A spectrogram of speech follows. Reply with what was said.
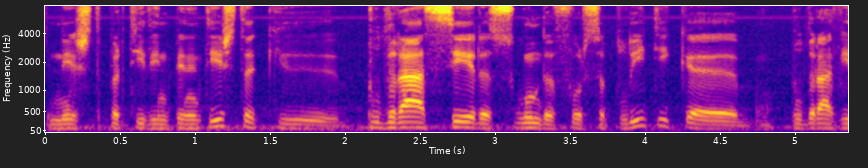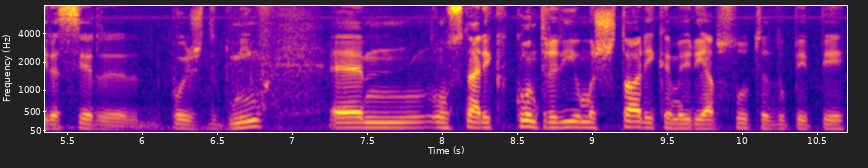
neste partido independentista, que poderá ser a segunda força política, poderá vir a ser eh, depois de domingo. Um cenário que contraria uma histórica maioria absoluta do PP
